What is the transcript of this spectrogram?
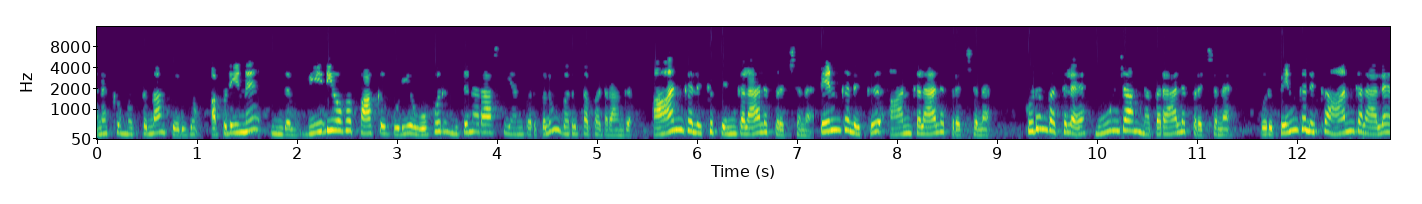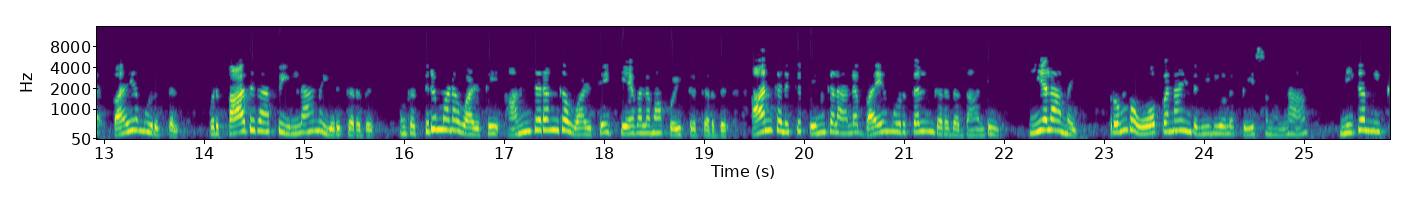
எனக்கு மட்டும்தான் தெரியும் அப்படின்னு இந்த வீடியோவை பார்க்கக்கூடிய ஒவ்வொரு மிதனராசி அன்பர்களும் வருத்தப்படுறாங்க. ஆண்களுக்கு பெண்களால பிரச்சனை. பெண்களுக்கு ஆண்களால பிரச்சனை. குடும்பத்துல மூன்றாம் நபரால பிரச்சனை. ஒரு பெண்களுக்கு ஆண்களால பயமுறுத்தல். ஒரு பாதுகாப்பு இல்லாம இருக்கிறது. உங்க திருமண வாழ்க்கை அந்தரங்க வாழ்க்கை கேவலமா போயிட்டு இருக்கிறது ஆண்களுக்கு பெண்களால பயமுறுத்தல்ங்கிறத தாண்டி இயலாமை. ரொம்ப ஓப்பனா இந்த வீடியோல பேசணும்னா மிக மிக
